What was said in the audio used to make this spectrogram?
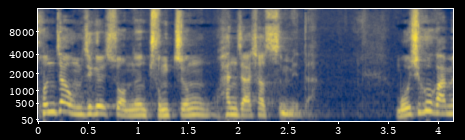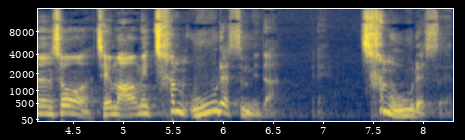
혼자 움직일 수 없는 중증 환자셨습니다. 모시고 가면서 제 마음이 참 우울했습니다. 예, 참 우울했어요.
